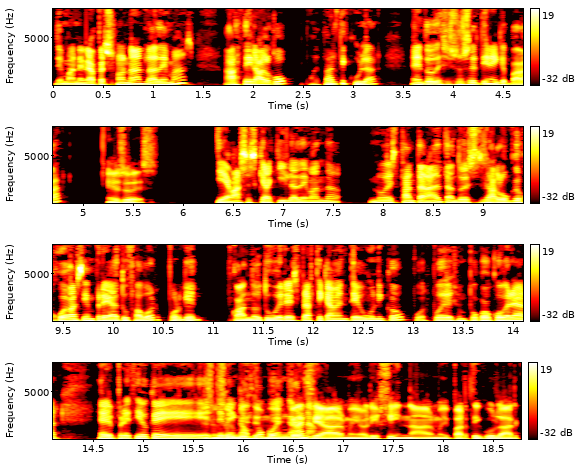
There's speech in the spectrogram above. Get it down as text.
de manera personal, además, a hacer algo muy particular. Entonces, eso se tiene que pagar. Eso es. Y además es que aquí la demanda no es tan tan alta. Entonces, es algo que juega siempre a tu favor. Porque cuando tú eres prácticamente único, pues puedes un poco cobrar el precio que es te un venga un poco muy en gana. especial, muy original, muy particular,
